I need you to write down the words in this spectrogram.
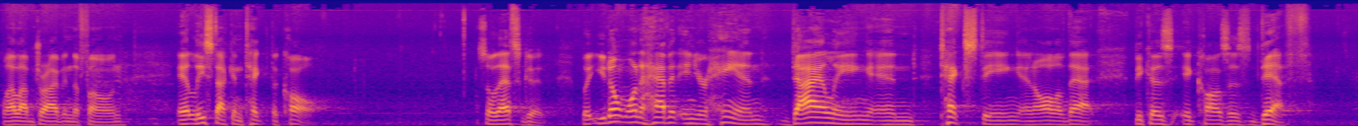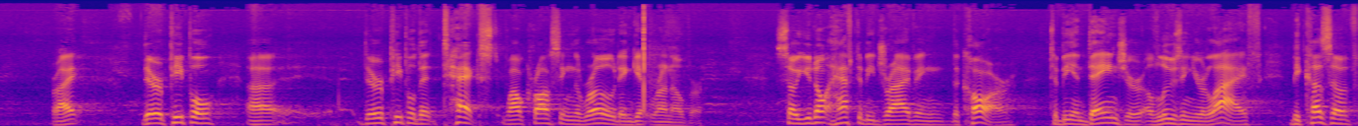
while I'm driving the phone, at least I can take the call. So that's good but you don't want to have it in your hand dialing and texting and all of that because it causes death right? There are people uh, there are people that text while crossing the road and get run over. So you don't have to be driving the car to be in danger of losing your life because of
